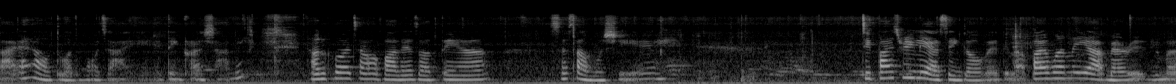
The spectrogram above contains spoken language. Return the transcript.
တာရယ်အဲ့ဒါကိုသူကသဘောကျတယ်တင် crush ရှာလေနောက်တစ်ခုကကျတော့ဗာလဲဆိုတော့တင်ကဆက်ဆောင်မှုရှိရယ်ဒီ pi 3လေးက single ပဲဒီလား pi 1လေးက married ဒီမှာ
